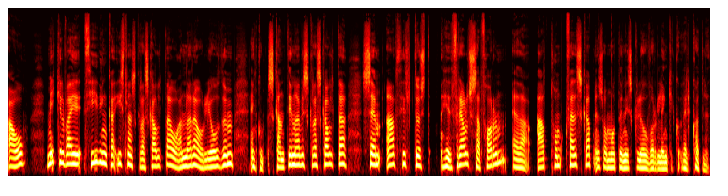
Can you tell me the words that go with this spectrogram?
á mikilvægi þýðinga íslenskra skálda og annara á ljóðum, engum skandinaviskra skálda sem aðhyldust hið frjálsa form eða atomkveðskap eins og mótinísk ljóð voru lengi vel kölluð.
